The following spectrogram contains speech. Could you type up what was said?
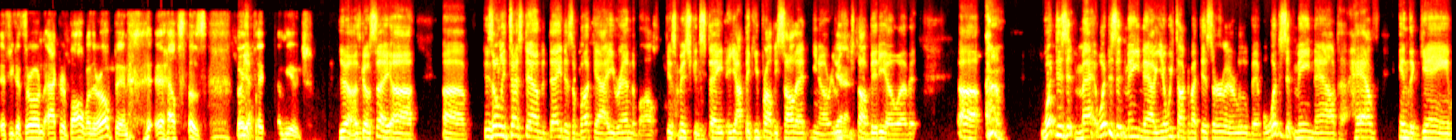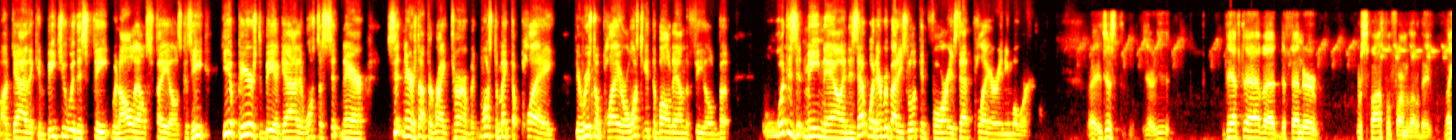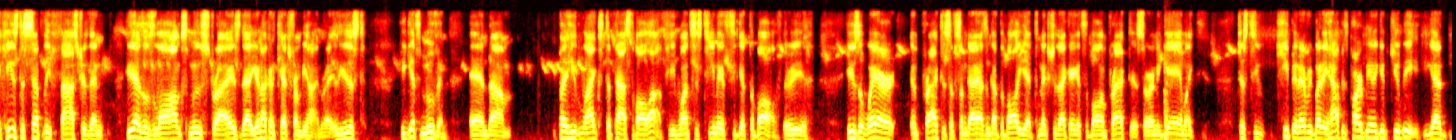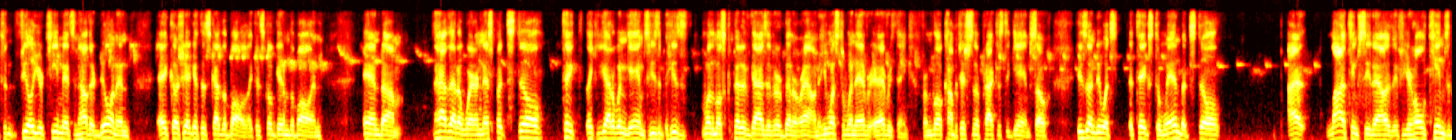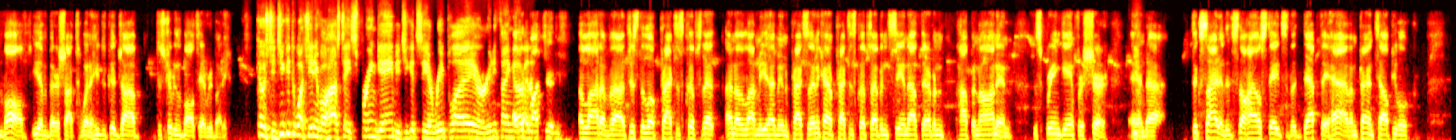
if you could throw an accurate ball when they're open, it helps those those oh, yeah. plays become huge. Yeah, I was going to say uh, uh, his only touchdown to date as a Buckeye, he ran the ball against Michigan State. Yeah, I think you probably saw that. You know, or at least yeah. you saw video of it. Uh, what does it ma- What does it mean now? You know, we talked about this earlier a little bit, but what does it mean now to have in the game a guy that can beat you with his feet when all else fails? Because he he appears to be a guy that wants to sit in there sitting there is not the right term, but wants to make the play, the original play, or wants to get the ball down the field. But what does it mean now? And is that what everybody's looking for? Is that player anymore? It's just you know, they have to have a defender responsible for him a little bit. Like he's deceptively faster than he has those long, smooth strides that you're not going to catch from behind. Right? He just he gets moving, and um, but he likes to pass the ball off. He wants his teammates to get the ball. There, he's aware in practice if some guy hasn't got the ball yet to make sure that guy gets the ball in practice or in a game, like just to keeping everybody happy is part of being a good QB. You got to feel your teammates and how they're doing. And hey, coach, you got to get this guy the ball. Like, let's go get him the ball and and um, have that awareness, but still take like you got to win games. He's he's one of the most competitive guys I've ever been around. He wants to win every everything from little competitions to practice to game. So he's going to do what it takes to win, but still, I a lot of teams see now if your whole team's involved, you have a better shot to win it. He did a good job distributing the ball to everybody. Coach, did you get to watch any of Ohio State's spring game? Did you get to see a replay or anything? I've been watching a lot of uh, just the little practice clips that I know a lot of you have been in practice. Any kind of practice clips I've been seeing out there, I've been hopping on, and the spring game for sure. And yeah. uh, it's exciting. It's the Ohio State's the depth they have. I'm trying to tell people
